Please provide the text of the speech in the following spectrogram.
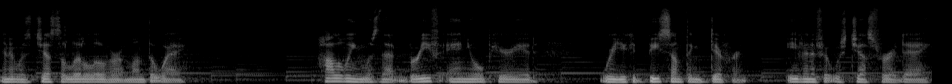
and it was just a little over a month away. Halloween was that brief annual period where you could be something different, even if it was just for a day.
